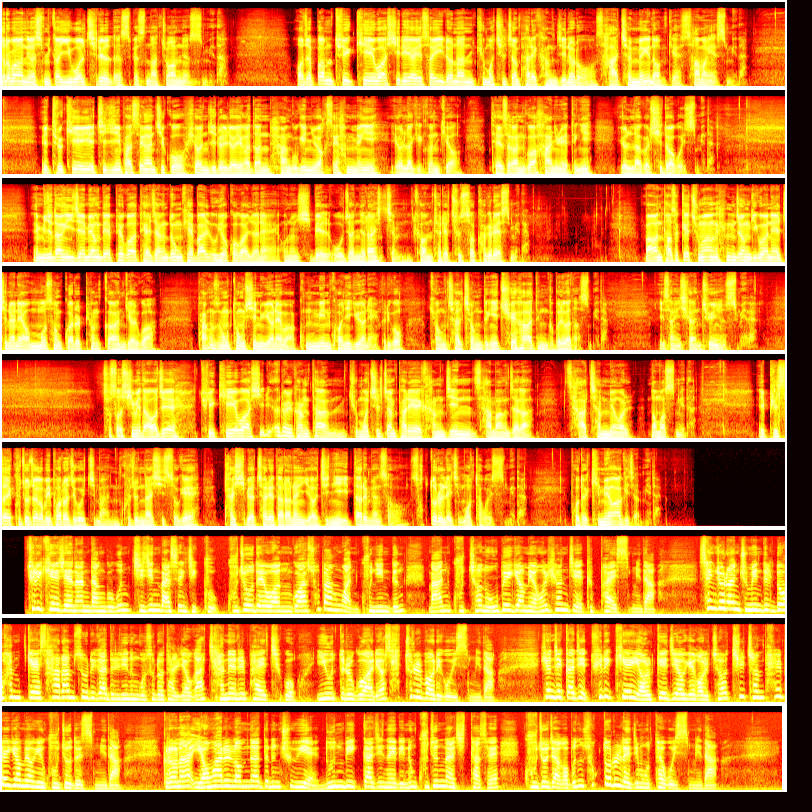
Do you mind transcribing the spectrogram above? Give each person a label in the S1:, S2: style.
S1: 여러분 안녕하십니까. 2월 7일 SBS 낮종합 뉴스입니다. 어젯밤 튀르키예와 시리아에서 일어난 규모 7.8의 강진으로 4천 명이 넘게 사망했습니다. 트르키예의 지진이 발생한 직후 현지를 여행하던 한국인 유학생 한 명이 연락이 끊겨 대사관과 한인회 등이 연락을 시도하고 있습니다. 민주당 이재명 대표가 대장동 개발 의혹과 관련해 오는 10일 오전 11시쯤 검찰에 출석하기로 했습니다. 45개 중앙행정기관의 지난해 업무 성과를 평가한 결과 방송통신위원회와 국민권익위원회 그리고 경찰청 등이 최하 등급을 받았습니다. 이상 이 시간 뉴스입니다. 첫 소식입니다. 어제 튀르키예와 시리아를 강타한 규모 7.8의 강진 사망자가 4천 명을 넘었습니다. 필사의 구조 작업이 벌어지고 있지만 궂은 날씨 속에 80여 차례 달하는 여진이 잇따르면서 속도를 내지 못하고 있습니다. 보도 김영아 기자입니다.
S2: 튀르키예 재난당국은 지진 발생 직후 구조대원과 소방관, 군인 등 19,500여 명을 현지에 급파했습니다. 생존한 주민들도 함께 사람 소리가 들리는 곳으로 달려가 잔해를 파헤치고 이웃들을 구하려 사투를 벌이고 있습니다. 현재까지 튀르키예 10개 지역에 걸쳐 7,800여 명이 구조됐습니다. 그러나 영하를 넘나드는 추위에 눈비까지 내리는 굳은 날씨 탓에 구조 작업은 속도를 내지 못하고 있습니다.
